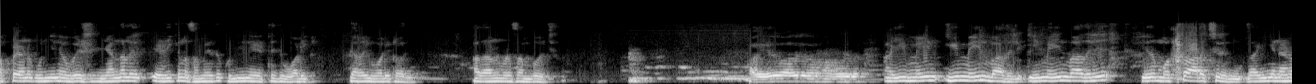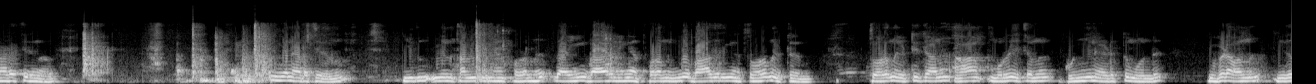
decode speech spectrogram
അപ്പോഴാണ് കുഞ്ഞിനെ ഉപേക്ഷിച്ച് ഞങ്ങൾ എഴിക്കുന്ന സമയത്ത് കുഞ്ഞിനെ എട്ടിച്ച് ഓടി ഇറങ്ങി ഓടിക്കളഞ്ഞു. അതാണ് ഇവിടെ സംഭവിച്ചത്. ഈ മെയിൻ ഈ മെയിൻ വാതിൽ ഈ മെയിൻ വാതിൽ ഇത് മൊത്തം അടച്ചിരുന്നു. ഇങ്ങനെയാണ് അടച്ചിരുന്നത്. ഇങ്ങനെ അടച്ചിരുന്നു. ഇത് ഇങ്ങനെ തള്ളി ഇങ്ങനെ തുറന്ന് ഈ വാതിലിങ്ങനെ തുറന്ന് ഇങ്ങനെ വാതിലിങ്ങനെ തുറന്നിട്ടിരുന്നു. തുറന്ന് ഇട്ടിട്ടാണ് ആ മുറിയിൽ ചെന്ന് കുഞ്ഞിനെ എടുത്തും കൊണ്ട് ഇവിടെ വന്ന് ഇത്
